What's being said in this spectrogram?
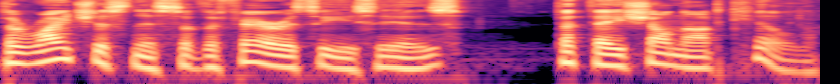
The righteousness of the Pharisees is that they shall not kill.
